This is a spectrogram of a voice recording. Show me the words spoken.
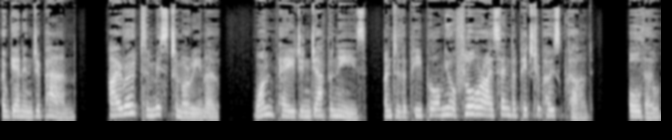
again in Japan. I wrote to Mr. Moreno, one page in Japanese, and to the people on your floor I send a picture postcard. Although,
